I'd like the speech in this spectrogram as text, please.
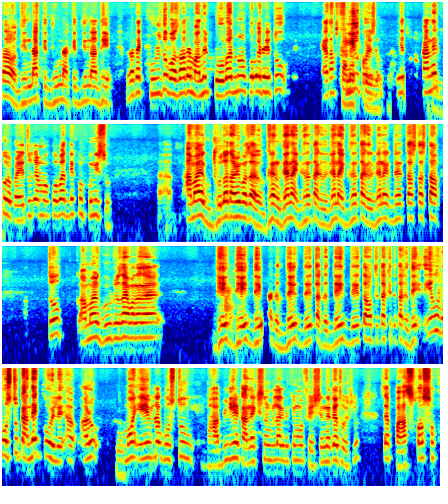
তাও ধিনাক ধিনাক ধিনা ধে। যাতে খোলটো বজাওঁতে মানুহে ক'ৰবাত নহয় ক'ৰবাত সেইটো এটা ফিল কৰিছে। এইটো কানেক্ট কৰিব পাৰে এইটো যে মই ক'ৰবাত দেখোন শুনিছো। আমাৰ ঢোলত আমি বজাওঁ ঘন ঘনাই ঘন তাক ঘনাই ঘন তাক ঘনাই ঘন তাচ তাচ তাও। তো আমাৰ গুৰু দুজনাই মানে ধে ধে ধে তাক ধে ধে তাক ধে ধে তাও তাক তাক ধে এইবোৰ বস্তু কানেক্ট কৰিলে। আৰু মই এইবিলাক বস্তু ভাবি সেই কানেকশ্যন বিলাক দেখি মই ফেচিনেটেড হৈছিলো যে পাঁচশ ছশ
